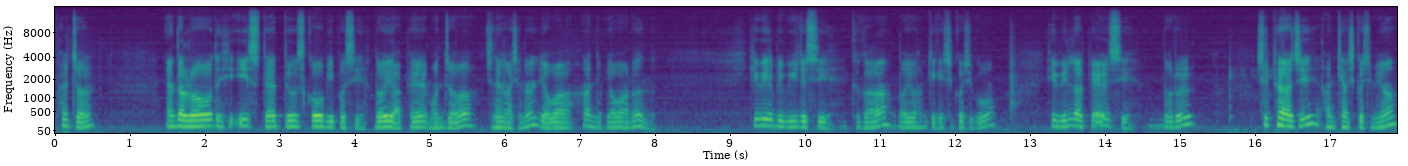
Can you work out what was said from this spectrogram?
8절 And the Lord is that does go before thee. 너희 앞에 먼저 진행하시는 여호와 하나님 여호와는 He will be with thee. 그가 너희와 함께 계실 것이고 He will not fail thee. 너를 실패하지 않게 하실 것이며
